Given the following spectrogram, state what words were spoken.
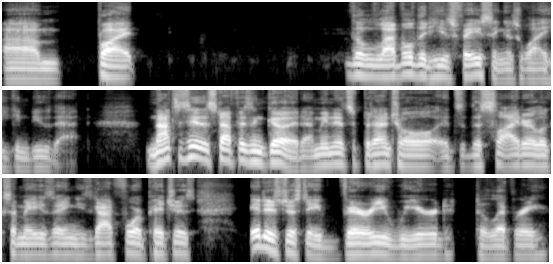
Um, but the level that he's facing is why he can do that. Not to say the stuff isn't good. I mean, it's a potential. It's the slider looks amazing. He's got four pitches. It is just a very weird delivery.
